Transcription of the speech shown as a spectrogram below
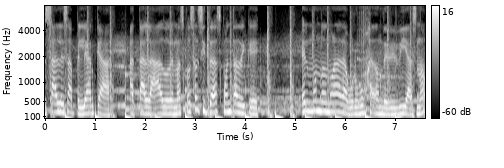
sales a pelear que a, tal lado, demás cosas y te das cuenta de que el mundo no era la burbuja donde vivías, ¿no?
